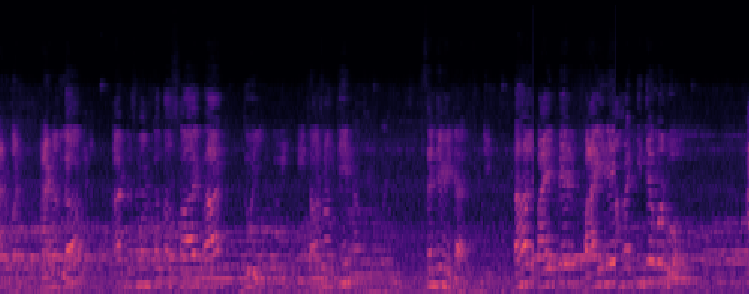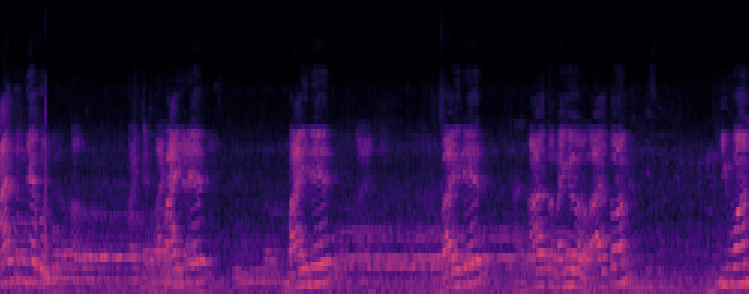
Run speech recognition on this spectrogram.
আর ওয়ান আর ব্যাসার্ধ টু আর টু সমান কত? ছয় ভাগ দুই। দুই তিন সমান সমান তিন সেন্টিমিটার তাহলে পাইপের বাইরে আমরা কি দিয়ে করব? আয়তন দিয়ে করব। হ্যাঁ পাইপের পাইপের বাইরের আয়তন। ভেঙে করো আয়তন ডি ওয়ান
